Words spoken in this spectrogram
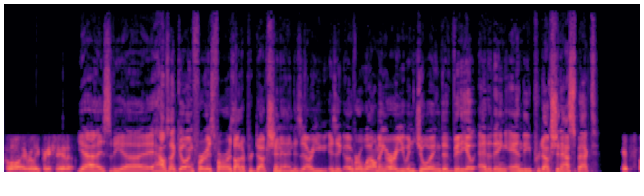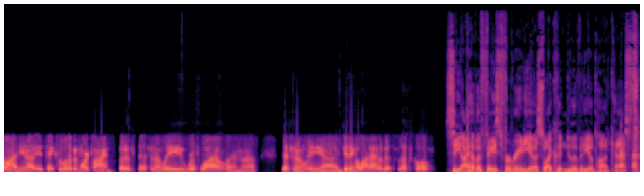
Cool. I really appreciate it. Yeah, is the uh, how's that going for you as far as on a production end? Is are you is it overwhelming or are you enjoying the video editing and the production aspect? It's fun. You know, it takes a little bit more time, but it's definitely worthwhile and uh, definitely uh, getting a lot out of it. So that's cool. See, I have a face for radio, so I couldn't do a video podcast.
